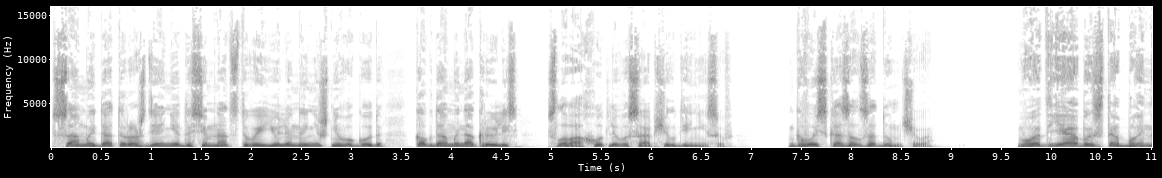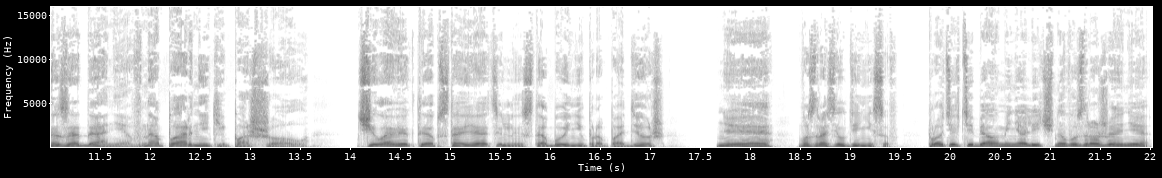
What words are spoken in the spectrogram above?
С самой даты рождения до 17 июля нынешнего года, когда мы накрылись», — словоохотливо сообщил Денисов. Гвоздь сказал задумчиво. «Вот я бы с тобой на задание в напарники пошел. Человек ты обстоятельный, с тобой не пропадешь». «Не», — возразил Денисов, — «против тебя у меня лично возражение».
